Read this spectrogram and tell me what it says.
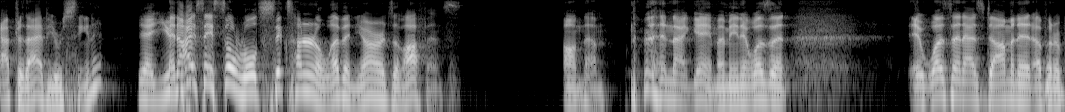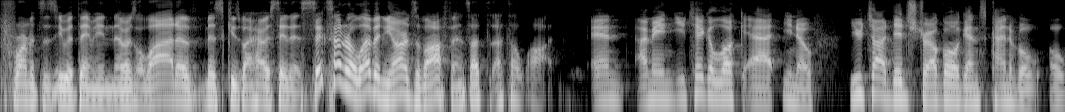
after that, have you ever seen it? yeah, you. And Ohio State still rolled 611 yards of offense on them in that game. I mean, it wasn't it wasn't as dominant of a performance as you would think. I mean, there was a lot of miscues by Ohio State. That 611 yards of offense. That's that's a lot. And I mean, you take a look at, you know, Utah did struggle against kind of a, a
